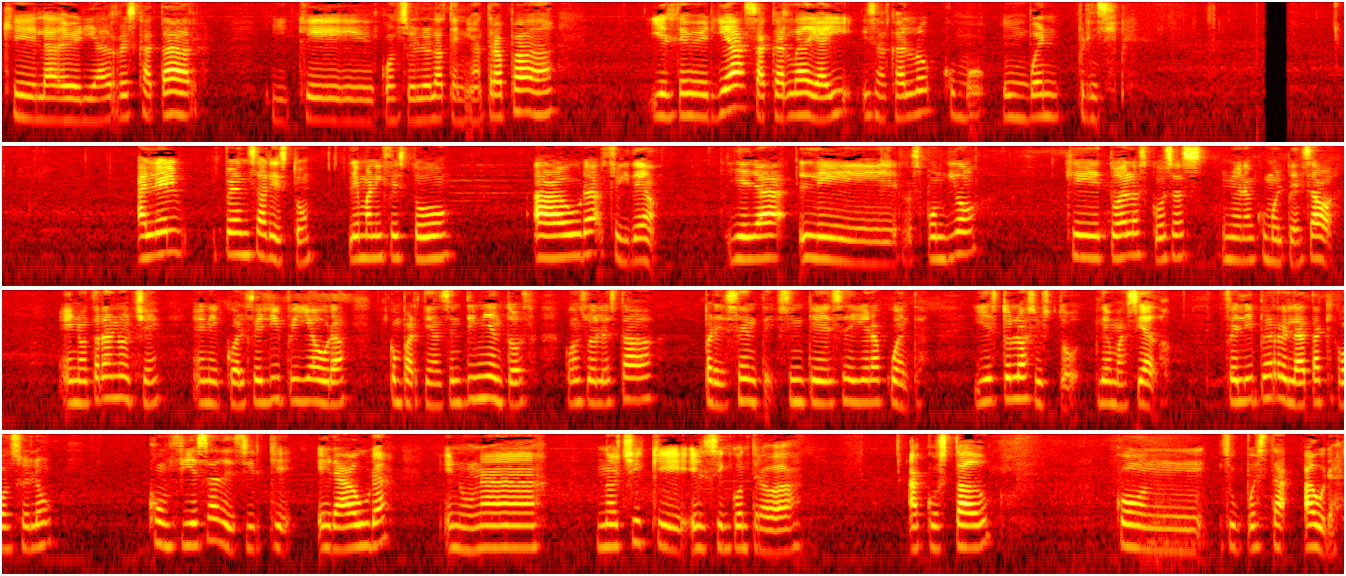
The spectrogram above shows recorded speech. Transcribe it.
que la debería rescatar y que Consuelo la tenía atrapada y él debería sacarla de ahí y sacarlo como un buen príncipe. Al él pensar esto, le manifestó a Aura su idea y ella le respondió que todas las cosas no eran como él pensaba. En otra noche, en el cual Felipe y Aura compartían sentimientos, Consuelo estaba presente sin que él se diera cuenta, y esto lo asustó demasiado. Felipe relata que Consuelo confiesa decir que era Aura en una noche que él se encontraba acostado con supuesta aura,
